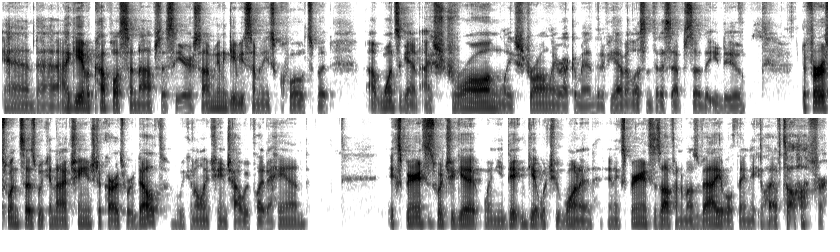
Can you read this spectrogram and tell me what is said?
And uh, I gave a couple of synopses here. So I'm going to give you some of these quotes. But uh, once again, I strongly, strongly recommend that if you haven't listened to this episode, that you do. The first one says we cannot change the cards we're dealt. We can only change how we play the hand. Experience is what you get when you didn't get what you wanted, and experience is often the most valuable thing that you'll have to offer.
